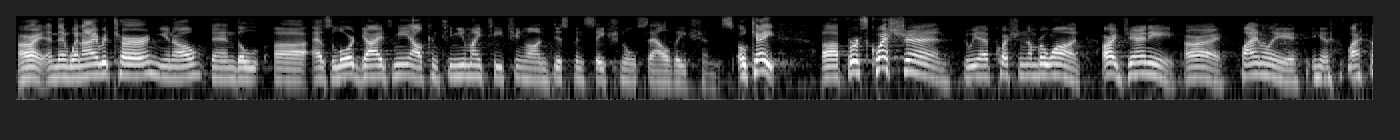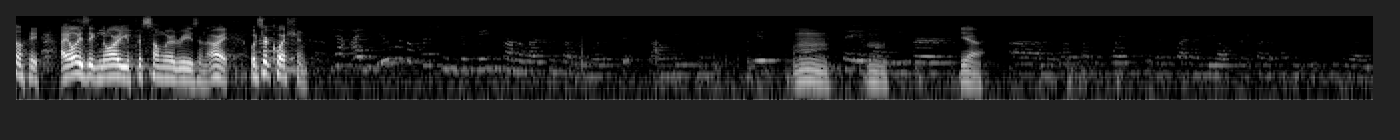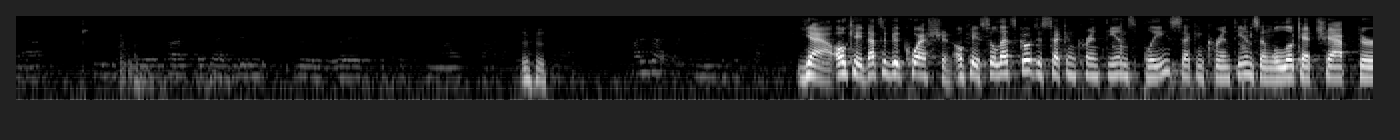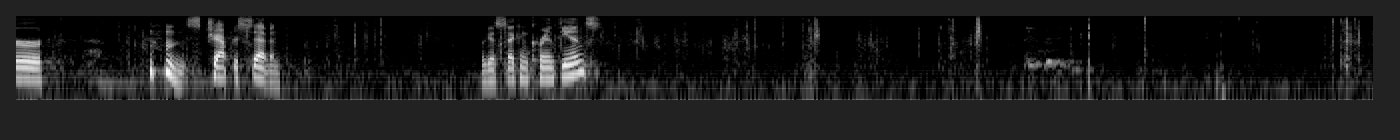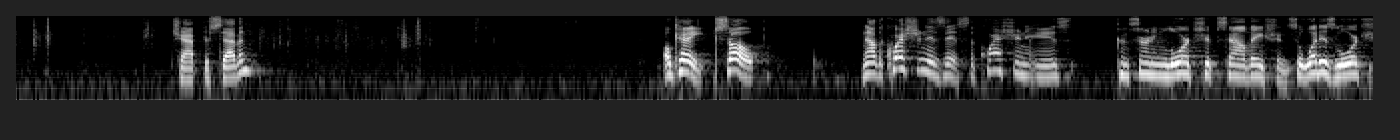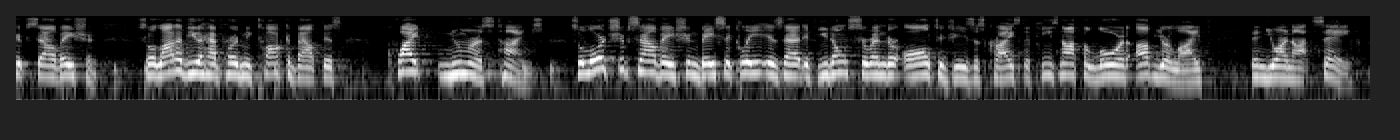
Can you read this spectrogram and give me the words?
All right, and then when I return, you know, then the, uh, as the Lord guides me, I'll continue my teaching on dispensational salvations. Okay, uh, first question. Do we have question number one? All right, Jenny. All right, finally, you know, finally. I always ignore you for some weird reason. All right, what's your question? Yeah, I do have a question you know, based on the lessons on the Lordship salvation. If, Mm, say, a mm. believer Yeah. um, at one point went to the front of the altar in front of hundreds of people and asked Jesus into his heart, but then didn't really live the Christian lifestyle, what Mhm. is that? How does that pertain to his salvation? Yeah, okay, that's a good question. Okay, so let's go to Second Corinthians, please. Second Corinthians, and we'll look at chapter chapter 7. Look at Second Corinthians. Chapter 7. Okay, so now, the question is this the question is concerning lordship salvation. So, what is lordship salvation? So, a lot of you have heard me talk about this quite numerous times. So, lordship salvation basically is that if you don't surrender all to Jesus Christ, if He's not the Lord of your life, then you are not saved.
